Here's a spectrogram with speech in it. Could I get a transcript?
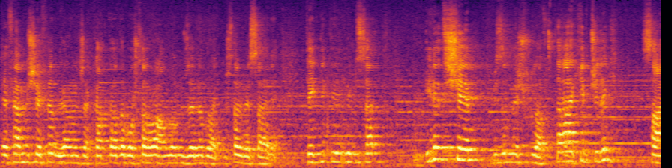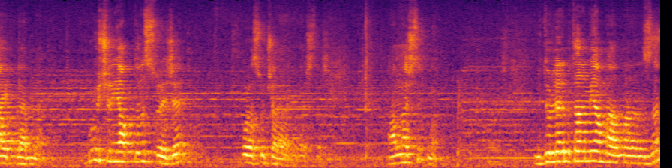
FMB şefler uyanacak. Katlarda boşlar var halıların üzerine bırakmışlar vesaire. Teknikle ilgili bir iletişim bizim meşhur laf. Takipçilik, sahiplenme. Bu üçünü yaptığınız sürece burası uçar arkadaşlar. Anlaştık mı? Müdürlerimi tanımayan var mı aranızda?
